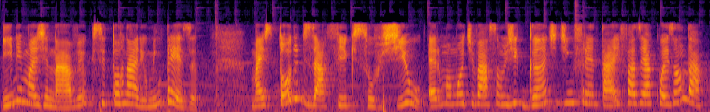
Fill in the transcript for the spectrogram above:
inimaginável que se tornaria uma empresa. Mas todo desafio que surgiu era uma motivação gigante de enfrentar e fazer a coisa andar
